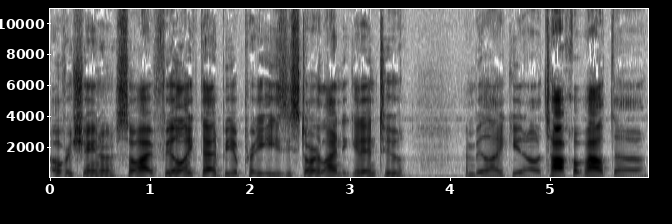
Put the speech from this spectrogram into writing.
over Shayna, so I feel like that'd be a pretty easy storyline to get into, and be like, you know, talk about the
